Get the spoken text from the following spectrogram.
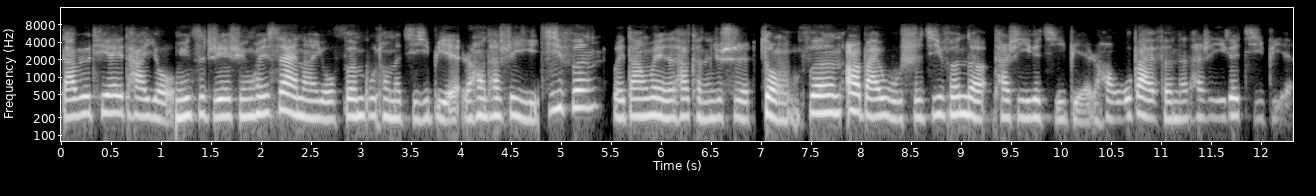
WTA 它有女子职业巡回赛呢，有分不同的级别，然后它是以积分为单位的，它可能就是总分二百五十积分的，它是一个级别；然后五百分的，它是一个级别。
